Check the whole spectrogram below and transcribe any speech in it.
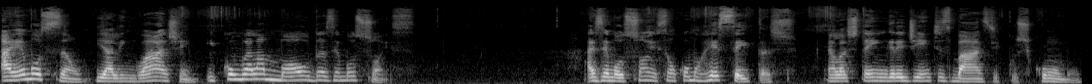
a emoção e a linguagem e como ela molda as emoções. As emoções são como receitas. Elas têm ingredientes básicos como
